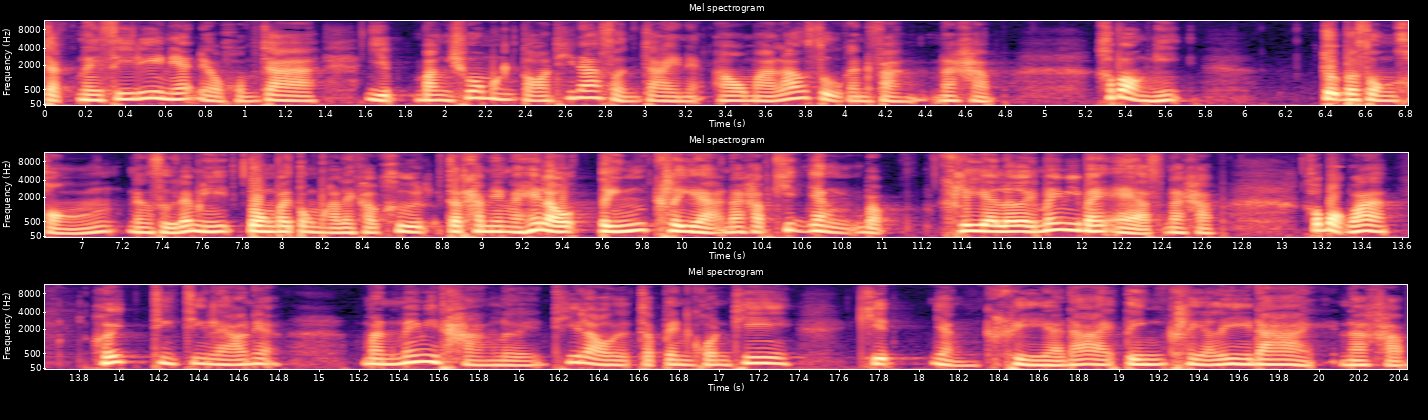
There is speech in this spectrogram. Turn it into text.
จากในซีรีส์นี้เดี๋ยวผมจะหยิบบางช่วงบางตอนที่น่าสนใจเนี่ยเอามาเล่าสู่กันฟังนะครับ เขาบอกงี้จุดประสงค์ของหนังสือเล่มนี้ตรงไปตรงมาเลยครับ คือจะทำยังไงให้เรา think clear นะครับ คิดอย่างแบบเคลียร์เลยไม่มี bias นะครับ เขาบอกว่า เฮ้ยจริง ๆ แล้วเนี่ย มันไม่มีทางเลยที่เราจะเป็นคนที่คิดอย่างเคลียร์ได้ think clearly ได้นะครับ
